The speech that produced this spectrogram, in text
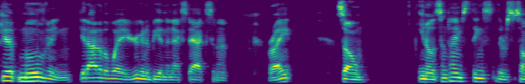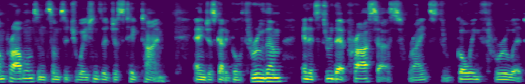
get moving. Get out of the way. You're going to be in the next accident. Right? So you know sometimes things there's some problems and some situations that just take time and you just got to go through them. And it's through that process right? It's through going through it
